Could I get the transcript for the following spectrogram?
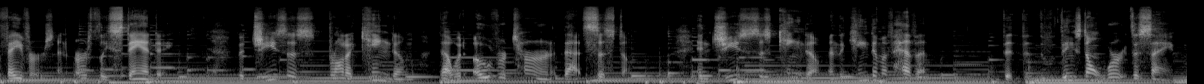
favors and earthly standing. But Jesus brought a kingdom that would overturn that system. In Jesus' kingdom and the kingdom of heaven, the, the, the things don't work the same.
